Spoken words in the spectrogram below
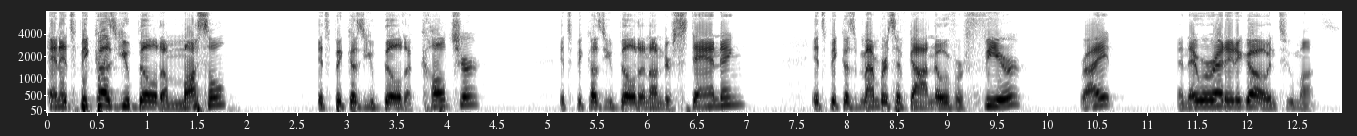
and it's because you build a muscle. It's because you build a culture. It's because you build an understanding. It's because members have gotten over fear, right? And they were ready to go in two months.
